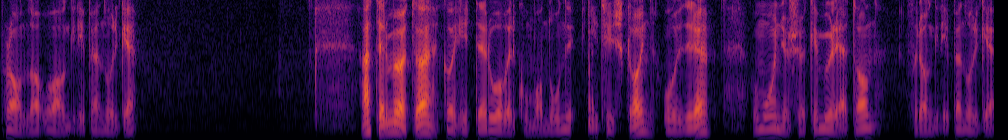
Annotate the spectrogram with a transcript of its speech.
planla å angripe Norge. Etter møtet ga Hitler overkommandoen i Tyskland ordre om å undersøke mulighetene for å angripe Norge.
